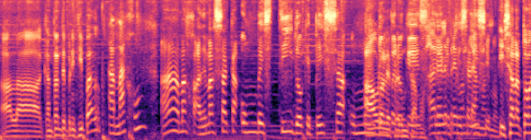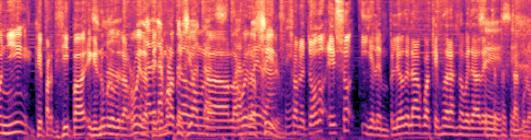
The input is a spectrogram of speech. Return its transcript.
a la cantante principal. ¿A Majo? Ah, Majo, además saca un vestido que pesa un montón, Ahora le pero que preguntamos. es Ahora le eh, preguntamos. especialísimo. Y Sara Toñi, que participa en el número de la rueda. una de ¿Te las llamó la atención la, acróbatas, la la rueda rueda, sí. sí. Sobre todo eso y el empleo del agua, que es una de las novedades de este espectáculo.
